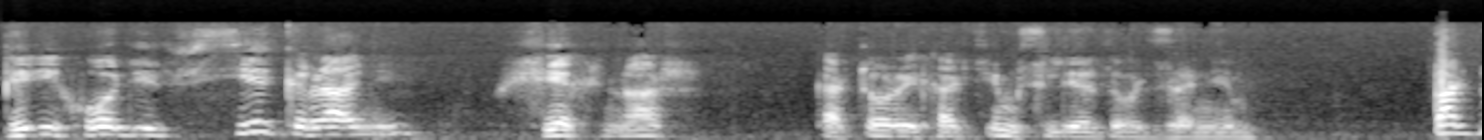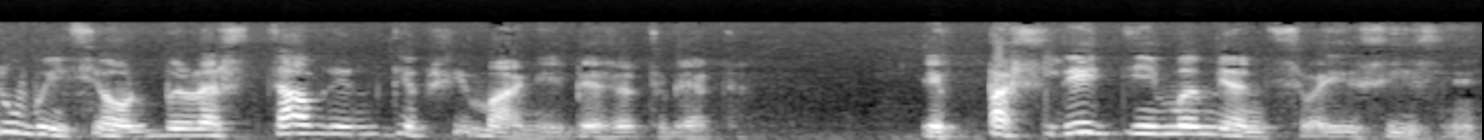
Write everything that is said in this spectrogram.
переходит все грани всех нас, которые хотим следовать за ним. Подумайте, он был оставлен в Гефсимании без ответа. И в последний момент своей жизни,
